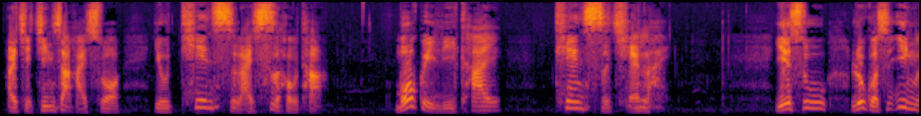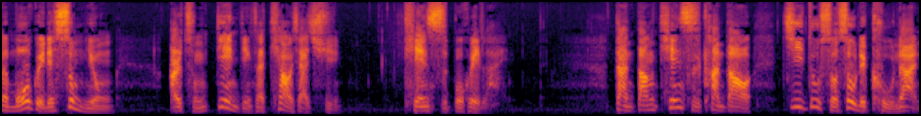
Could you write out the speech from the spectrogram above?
而且经上还说有天使来侍候他，魔鬼离开，天使前来。耶稣如果是应了魔鬼的怂恿而从殿顶上跳下去，天使不会来。但当天使看到基督所受的苦难，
